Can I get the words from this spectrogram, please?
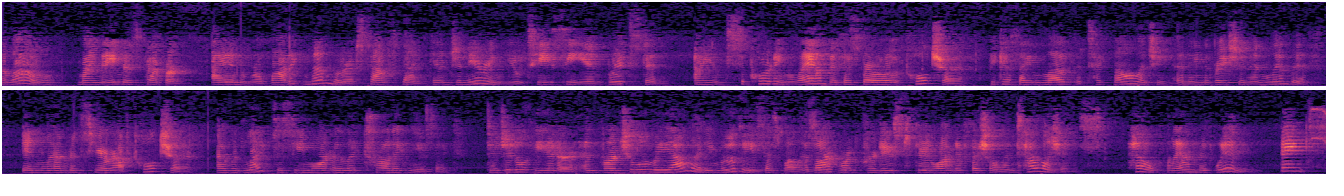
Hello, my name is Pepper. I am a robotic member of South Bank Engineering UTC in Brixton. I am supporting Lambeth as Borough of Culture because I love the technology and innovation in Lambeth. In Lambeth's Year of Culture, I would like to see more electronic music, digital theater, and virtual reality movies as well as artwork produced through artificial intelligence. Help Lambeth win. Thanks.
